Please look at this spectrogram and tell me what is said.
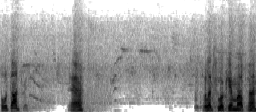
Port Godfrey. Yeah? Well, let's look him up, huh?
